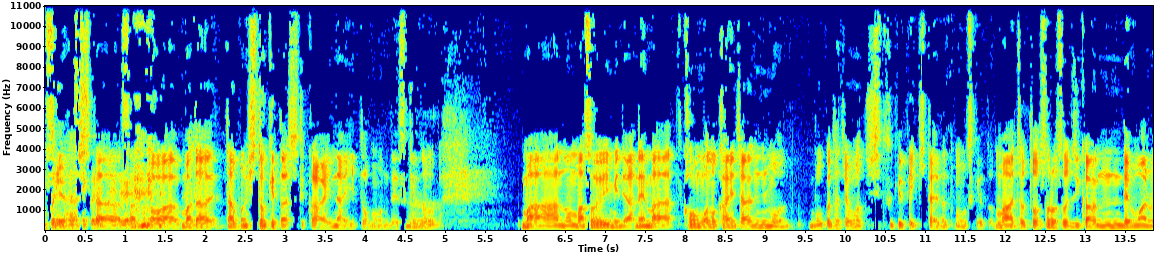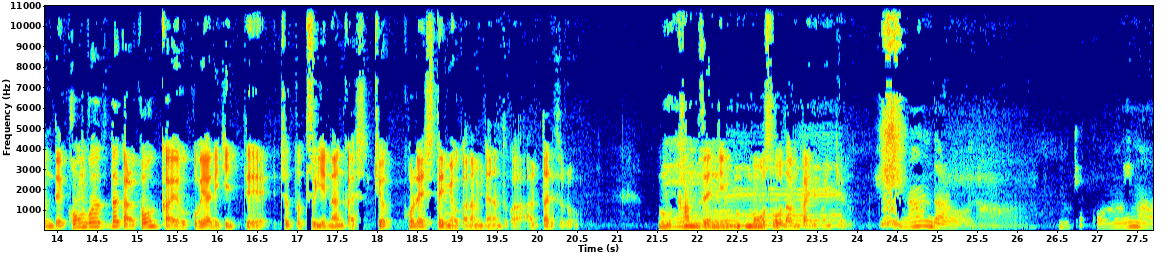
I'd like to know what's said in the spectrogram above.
制覇してた作家はまだ多分一桁しかいないと思うんですけど、うん。まああのまあそういう意味ではね、まあ、今後のかにちゃんにも僕たちはウォッチし続けていきたいなと思うんですけどまあちょっとそろそろ時間でもあるんで今後だから今回をこうやりきってちょっと次なんか今日これしてみようかなみたいなとかあったりする？もう完全に妄想段階でもいいけど、なんだろうな。もう結構もう今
